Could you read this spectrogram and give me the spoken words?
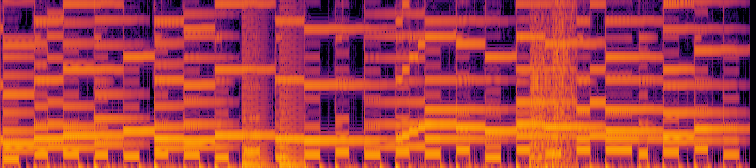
Thank you.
